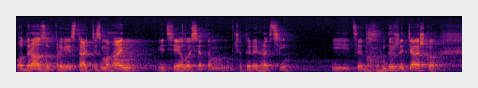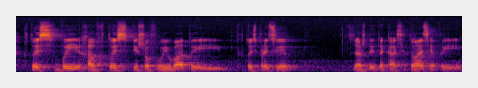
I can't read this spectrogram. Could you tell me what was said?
одразу при старті змагань відсіялося там чотири гравці. І це було дуже тяжко. Хтось виїхав, хтось пішов воювати, і хтось працює. Завжди така ситуація при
